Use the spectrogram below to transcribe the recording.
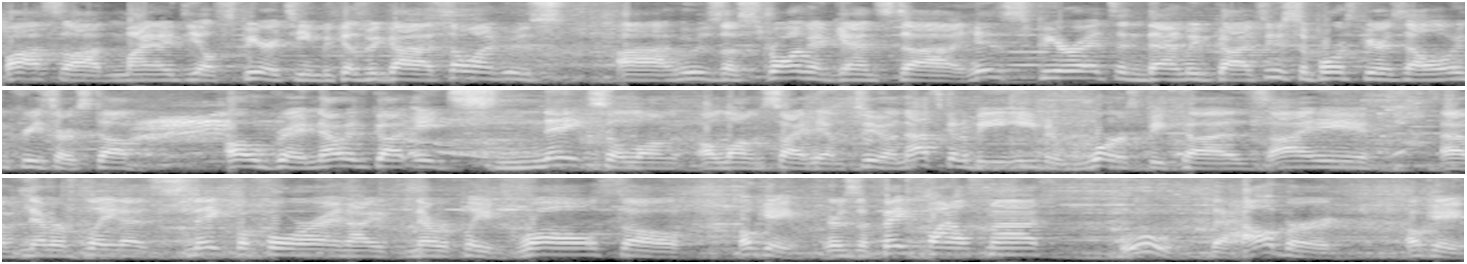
boss, uh, my ideal spirit team because we got someone who's uh, who's uh, strong against uh, his spirits, and then we've got two support spirits that will increase our stuff. Oh, great! Now we've got eight snakes along alongside him too, and that's going to be even worse because I have never played as snake before, and I've never played brawl. So, okay, there's a fake final smash. Ooh, the halberd. Okay,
